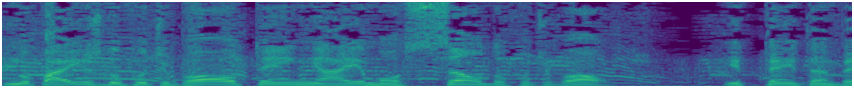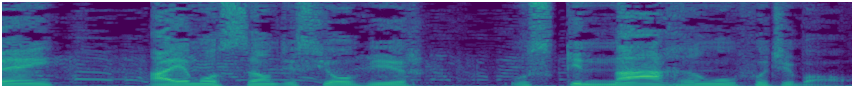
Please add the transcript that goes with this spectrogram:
No país do futebol tem a emoção do futebol. E tem também a emoção de se ouvir os que narram o futebol.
